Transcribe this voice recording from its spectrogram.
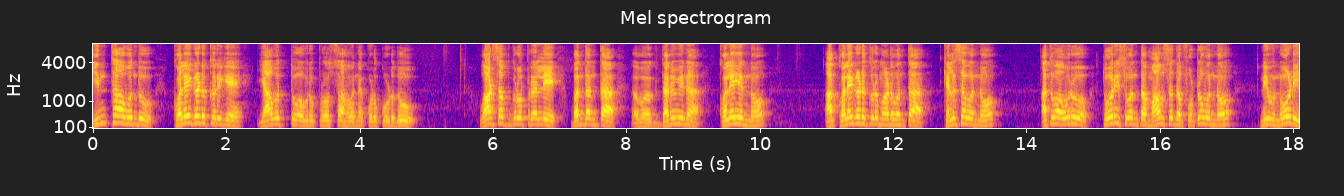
ಇಂಥ ಒಂದು ಕೊಲೆಗಡುಕರಿಗೆ ಯಾವತ್ತೂ ಅವರು ಪ್ರೋತ್ಸಾಹವನ್ನು ಕೊಡಕೂಡದು. ವಾಟ್ಸಪ್ ಗ್ರೂಪ್ನಲ್ಲಿ ಬಂದಂಥ ಧನುವಿನ ಕೊಲೆಯನ್ನು, ಆ ಕೊಲೆಗಡುಕರು ಮಾಡುವಂಥ ಕೆಲಸವನ್ನು ಅಥವಾ ಅವರು ತೋರಿಸುವಂಥ ಮಾಂಸದ ಫೋಟೋವನ್ನು ನೀವು ನೋಡಿ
